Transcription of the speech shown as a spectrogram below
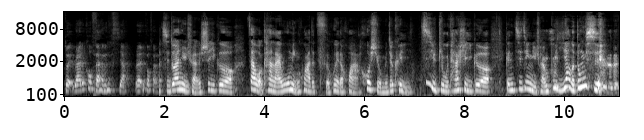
对 radical feminist 呀，radical feminist。极端女权是一个在我看来污名化的词汇的话，或许我们就可以记住它是一个跟激进女权不一样的东西。对对对。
